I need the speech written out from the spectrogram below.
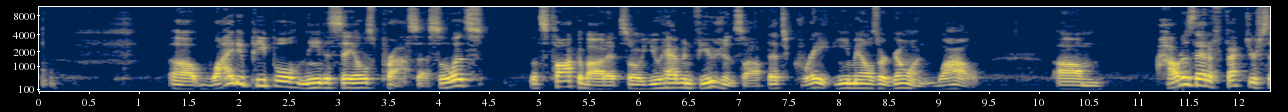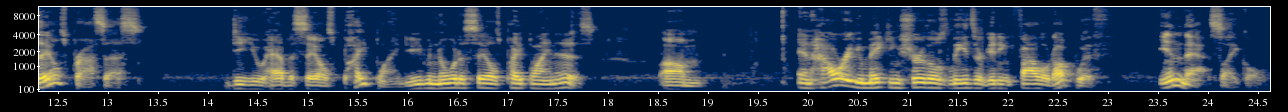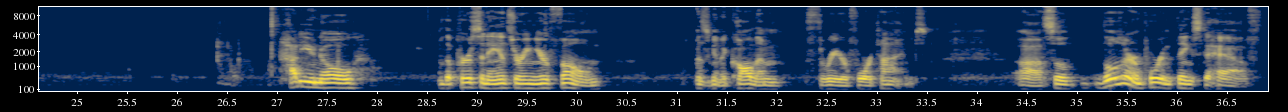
Uh, why do people need a sales process? So let's let's talk about it. So you have Infusionsoft. That's great. Emails are going. Wow. Um, how does that affect your sales process? Do you have a sales pipeline? Do you even know what a sales pipeline is? Um, and how are you making sure those leads are getting followed up with in that cycle? How do you know the person answering your phone is going to call them three or four times? Uh, so, those are important things to have.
